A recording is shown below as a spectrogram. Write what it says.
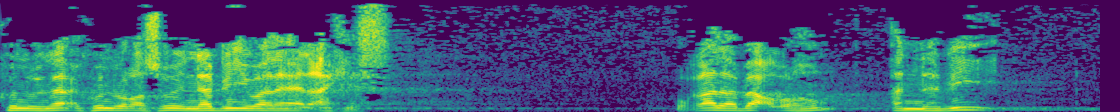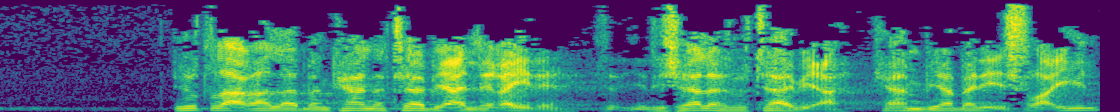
كل كل رسول نبي ولا ينعكس. وقال بعضهم النبي يطلق على من كان تابعا لغيره رسالته تابعة كأنبياء بني إسرائيل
